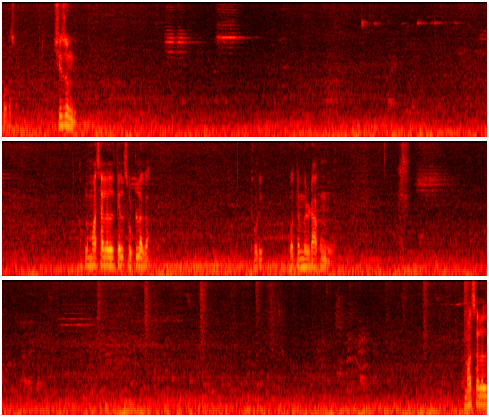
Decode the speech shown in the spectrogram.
थोडंसं शिजून घेऊ. आपलं मसाल्याला तेल सुटलं का? थोडी कोथिंबीर टाकून घेऊ. मसाल्याला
